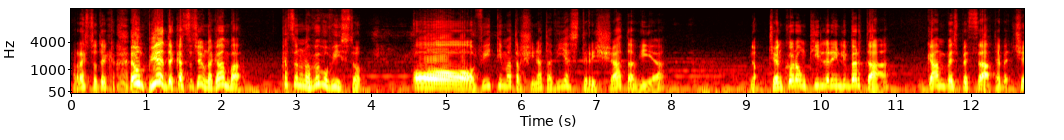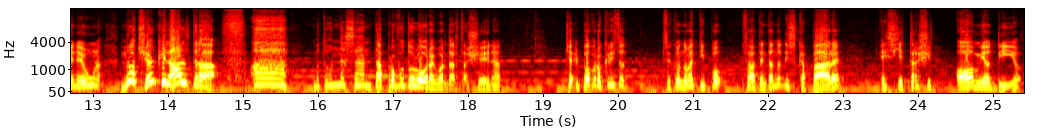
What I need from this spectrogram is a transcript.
Resto del... È un piede! Cazzo, c'è una gamba! Cazzo, non avevo visto. Oh, vittima trascinata via, strisciata via. No, c'è ancora un killer in libertà? Gambe spezzate. Beh, ce n'è una. No, c'è anche l'altra. Ah, Madonna santa, provo dolore a guardare sta scena. Cioè, il povero Cristo, secondo me, tipo, stava tentando di scappare e si è trascinato. Oh mio Dio.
